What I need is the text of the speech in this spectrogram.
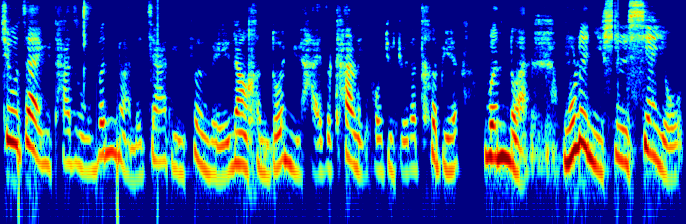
就在于她这种温暖的家庭氛围，让很多女孩子看了以后就觉得特别温暖。无论你是现有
